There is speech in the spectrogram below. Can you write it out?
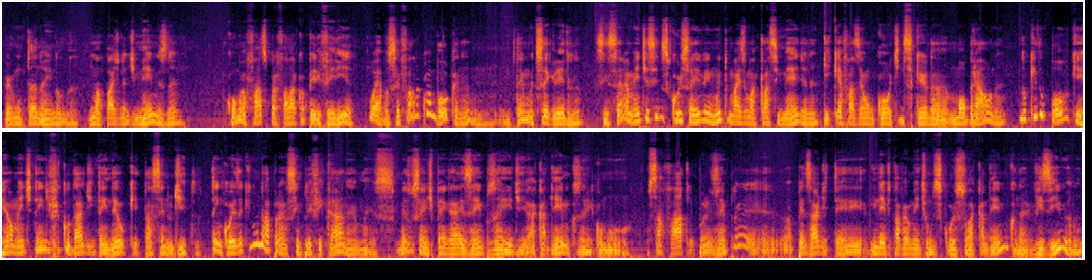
Perguntando aí numa, numa página de memes, né? Como eu faço para falar com a periferia? Ué, você fala com a boca, né? Não tem muito segredo, né? Sinceramente, esse discurso aí vem muito mais de uma classe média, né? Que quer fazer um coach de esquerda mobral, né? Do que do povo que realmente tem dificuldade de entender o que está sendo dito. Tem coisa que não dá para simplificar, né? Mas mesmo se a gente pegar exemplos aí de acadêmicos aí como o Safatli, por exemplo, é, apesar de ter inevitavelmente um discurso acadêmico, né, visível, né,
